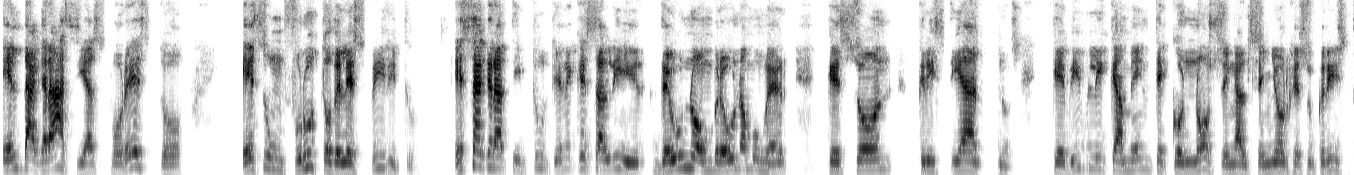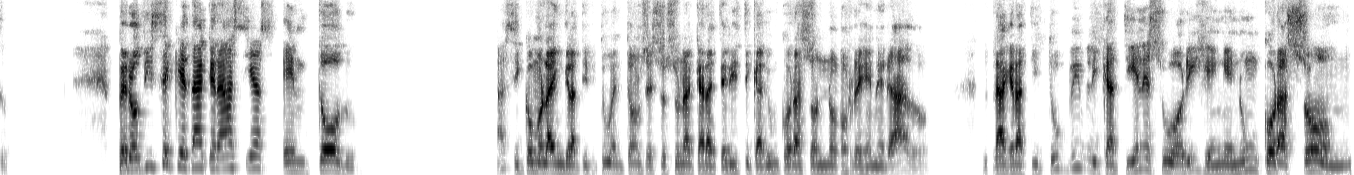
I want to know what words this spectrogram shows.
Él da gracias por esto, es un fruto del Espíritu. Esa gratitud tiene que salir de un hombre o una mujer que son cristianos, que bíblicamente conocen al Señor Jesucristo. Pero dice que da gracias en todo. Así como la ingratitud, entonces, es una característica de un corazón no regenerado. La gratitud bíblica tiene su origen en un corazón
